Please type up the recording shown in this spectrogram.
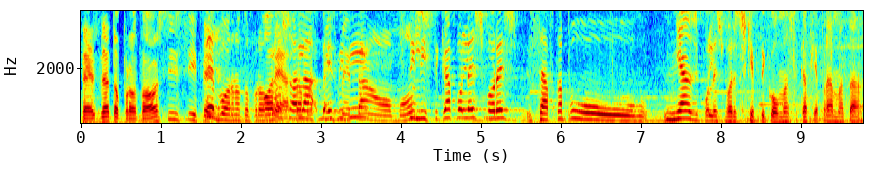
Θες να το προδώσεις ή θες... Δεν μπορώ να το προδώσω, Ωραία, θα αλλά μας πεις επειδή μετά όμως... στιλιστικά πολλές φορές σε αυτά που μοιάζει πολλές φορές το σκεπτικό μας σε κάποια πράγματα.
